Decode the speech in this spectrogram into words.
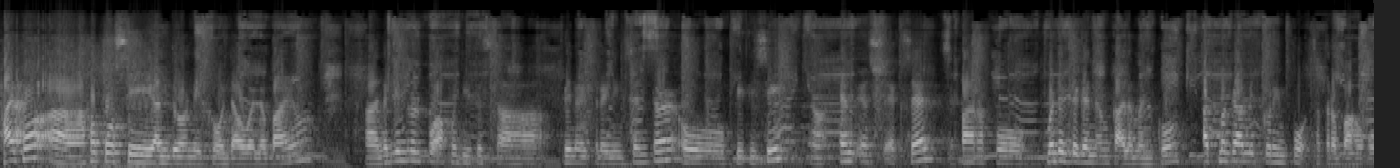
Hi po, ah, ako po si Andronico Dawalabayo. Ah, nag-enroll po ako dito sa Pinoy Training Center o PTC, ah, MS Excel, para po madagdagan ang kaalaman ko at magamit ko rin po sa trabaho ko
